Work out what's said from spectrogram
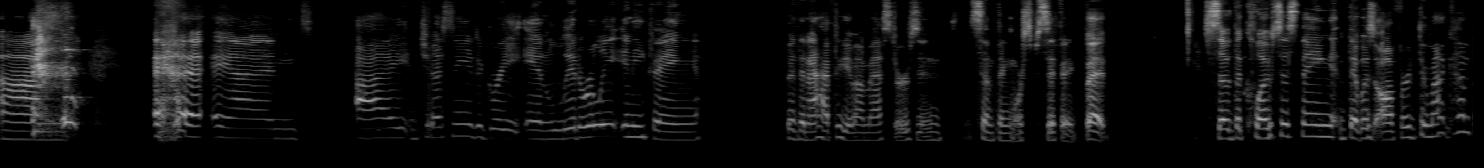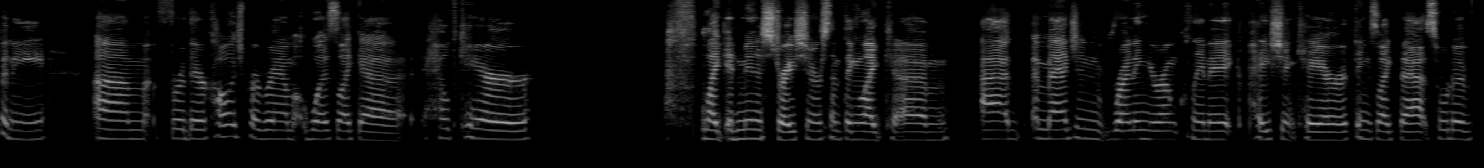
um, and I just need a degree in literally anything, but then I have to get my master's in something more specific. But so the closest thing that was offered through my company um, for their college program was like a healthcare like administration or something like um I imagine running your own clinic, patient care, things like that sort of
